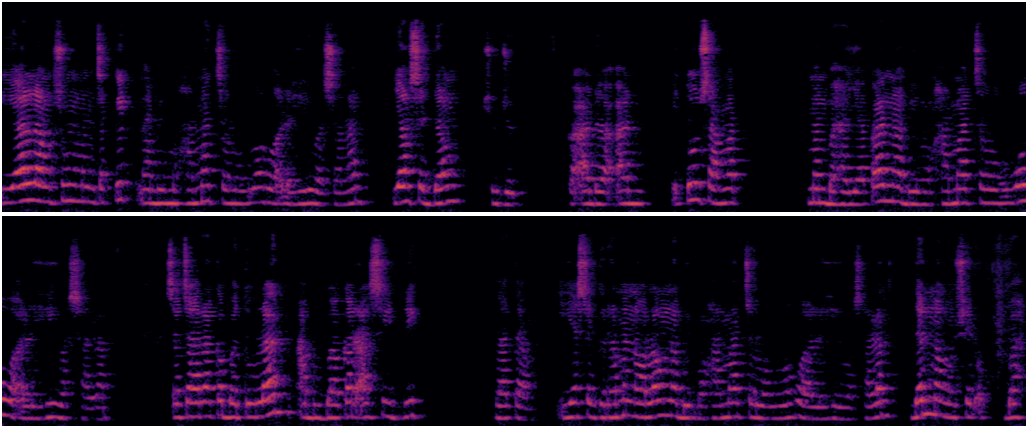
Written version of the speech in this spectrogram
Ia langsung mencekik Nabi Muhammad Shallallahu Alaihi Wasallam yang sedang sujud. Keadaan itu sangat membahayakan Nabi Muhammad Shallallahu Alaihi Wasallam. Secara kebetulan Abu Bakar As-Siddiq datang. Ia segera menolong Nabi Muhammad Shallallahu Alaihi Wasallam dan mengusir Uqbah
